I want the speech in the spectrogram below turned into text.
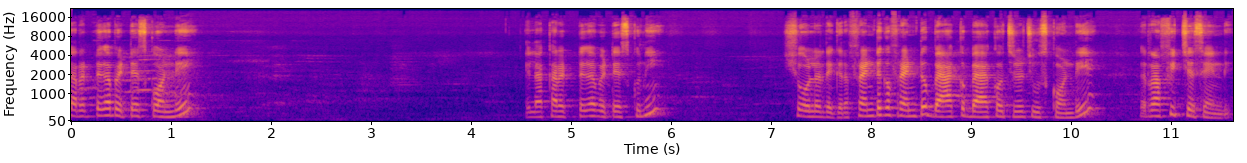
కరెక్ట్గా పెట్టేసుకోండి. ఇలా కరెక్ట్గా పెట్టేసుకుని షోల్డర్ దగ్గర. ఫ్రంట్కి ఫ్రంట్ బ్యాక్ బ్యాక్ వచ్చేటట్టు చూసుకోండి. రఫ్ ఇచ్చేసేయండి.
